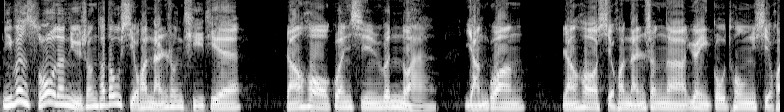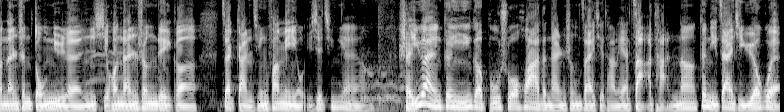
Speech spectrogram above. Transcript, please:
你问所有的女生，她都喜欢男生体贴，然后关心、温暖、阳光。然后喜欢男生呢，愿意沟通，喜欢男生懂女人，喜欢男生这个在感情方面有一些经验啊。谁愿意跟一个不说话的男生在一起谈恋爱？咋谈呢？跟你在一起约会，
